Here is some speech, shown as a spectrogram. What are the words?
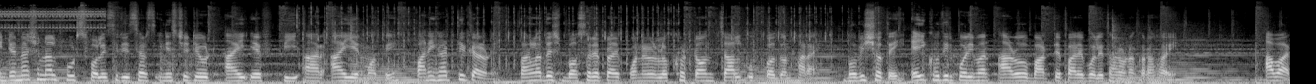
International foods policy research institute IFPRI এর মতে, পানি ঘাটতির কারণে বাংলাদেশ বছরে প্রায় পনেরো লক্ষ টন চাল উৎপাদন হারায়। ভবিষ্যতে এই ক্ষতির পরিমাণ আরও বাড়তে পারে বলে ধারণা করা হয়। আবার,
